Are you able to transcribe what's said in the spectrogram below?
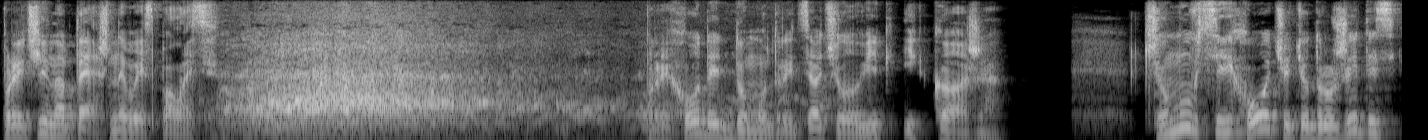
Причина теж не виспалась. Приходить до мудреця чоловік і каже: Чому всі хочуть одружитись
